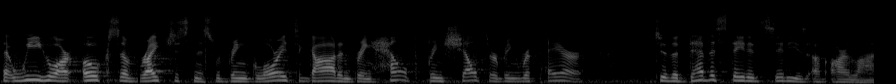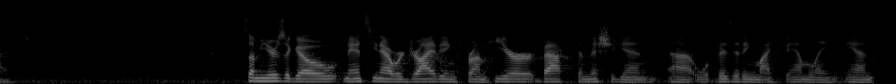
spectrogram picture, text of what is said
That we who are oaks of righteousness would bring glory to God and bring help, bring shelter, bring repair to the devastated cities of our lives. Some years ago, Nancy and I were driving from here back to Michigan, uh, visiting my family, and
